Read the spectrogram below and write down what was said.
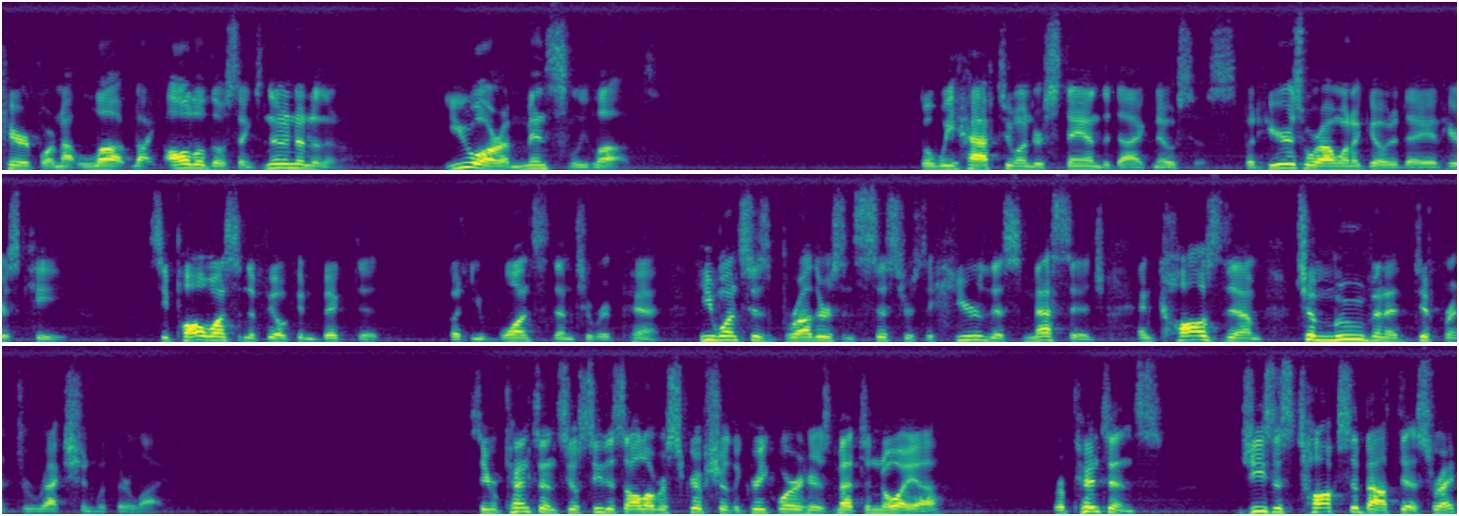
cared for, I'm not loved, like all of those things. No, no, no, no, no. You are immensely loved. But we have to understand the diagnosis. But here's where I want to go today, and here's key. See, Paul wants them to feel convicted, but he wants them to repent. He wants his brothers and sisters to hear this message and cause them to move in a different direction with their life. See, repentance, you'll see this all over Scripture. The Greek word here is metanoia. Repentance. Jesus talks about this, right?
